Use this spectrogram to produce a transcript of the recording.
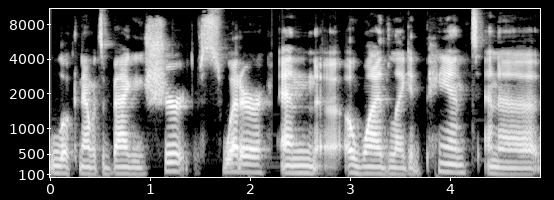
look. Now it's a baggy shirt, sweater, and a wide-legged pant, and a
